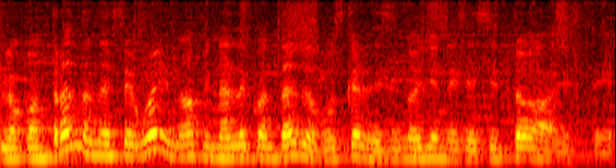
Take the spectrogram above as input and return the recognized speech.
lo contratan a ese güey, ¿no? A final de cuentas lo buscan diciendo, oye, necesito este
